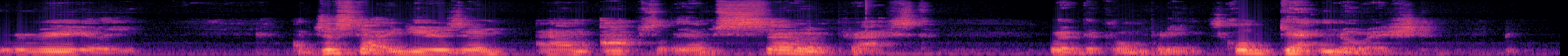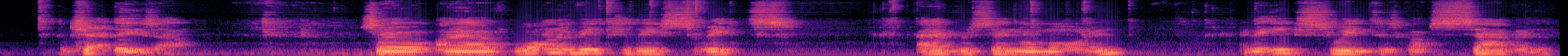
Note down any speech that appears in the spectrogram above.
really, I've just started using, and I'm absolutely, I'm so impressed with the company. It's called Get Nourished. Check these out. So I have one of each of these sweets every single morning, and each sweet has got seven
